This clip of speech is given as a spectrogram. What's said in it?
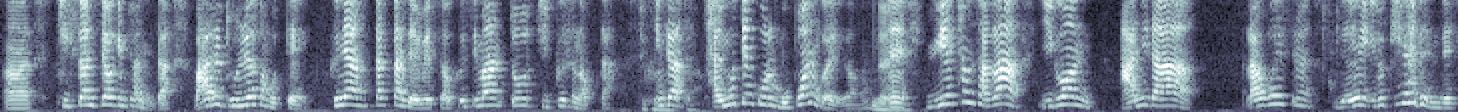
아, 직선적인 편이다. 말을 돌려서 못해. 그냥 딱딱 내뱉어. 그지만 또 뒤끝은 없다. 그러니까 잘못된 꼴은 못 보는 거예요. 네. 예, 위에 상사가 이건 아니다. 라고 했으면 네 이렇게 해야 되는데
